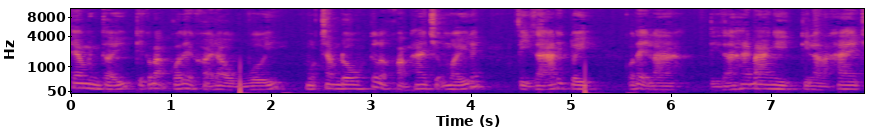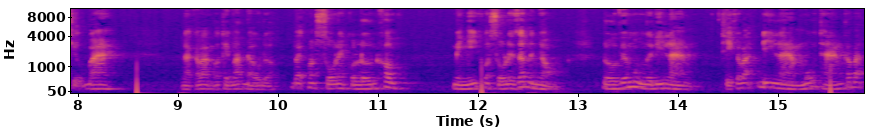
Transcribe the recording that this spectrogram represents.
Theo mình thấy thì các bạn có thể khởi đầu với 100 đô, tức là khoảng 2 triệu mấy đấy. Tỷ giá thì tùy, có thể là tỷ giá 23 nghìn thì là 2 triệu 3 là các bạn có thể bắt đầu được. Vậy con số này có lớn không? Mình nghĩ con số này rất là nhỏ. Đối với một người đi làm thì các bạn đi làm mỗi tháng các bạn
